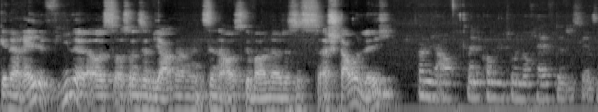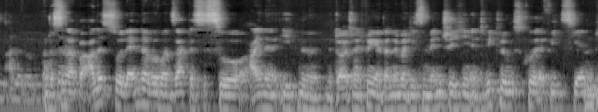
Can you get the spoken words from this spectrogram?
Generell viele aus, aus unserem Jahrgang sind ausgewandert. Das ist erstaunlich. Bei mir auch. Meine Kommilitonen noch Hälfte, das sind alle irgendwo. Und das sind aber alles so Länder, wo man sagt, das ist so eine Ebene mit Deutschland. Ich bringe ja dann immer diesen menschlichen Entwicklungskoeffizient.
